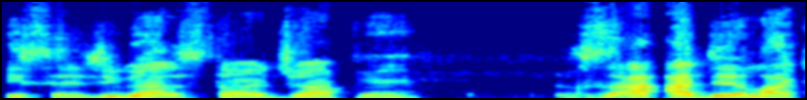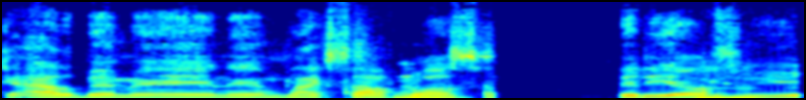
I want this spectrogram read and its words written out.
he says you gotta start dropping I, I, did like an Alabama A&M like softball mm-hmm. video mm-hmm. a few years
